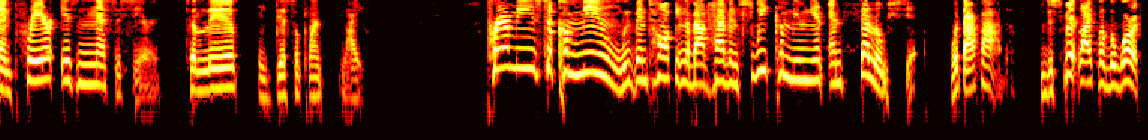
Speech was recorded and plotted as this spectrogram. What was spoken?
and prayer is necessary to live a disciplined life. Prayer means to commune. We've been talking about having sweet communion and fellowship with our Father. The spirit life of the word.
